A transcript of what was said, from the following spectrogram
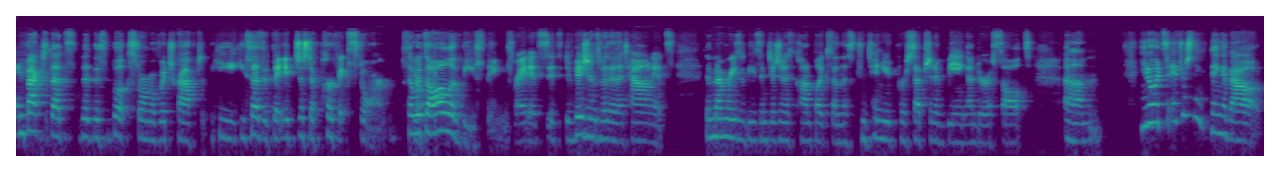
in fact, that's the, this book, Storm of Witchcraft. He he says it's it's just a perfect storm. So yeah. it's all of these things, right? It's it's divisions within the town. It's the memories of these indigenous conflicts and this continued perception of being under assault. Um, you know, it's an interesting thing about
